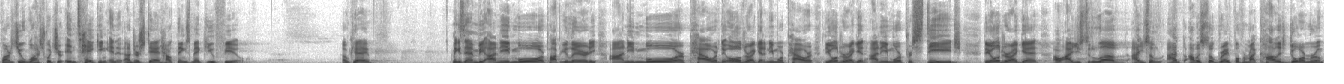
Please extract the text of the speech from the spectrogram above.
Why don't you watch what you're intaking and understand how things make you feel? Okay? Because envy, I need more popularity. I need more power. The older I get, I need more power. The older I get, I need more prestige. The older I get, oh, I used to love, I used to, I, I was so grateful for my college dorm room.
